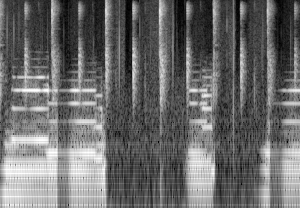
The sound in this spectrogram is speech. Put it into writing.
Thank you.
